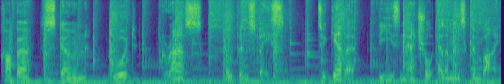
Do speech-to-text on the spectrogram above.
Copper, stone, wood, grass, open space. Together, these natural elements combine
